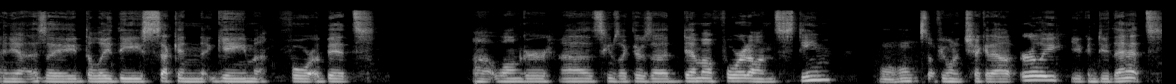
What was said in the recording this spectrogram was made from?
And yeah, as they delayed the second game for a bit uh, longer, uh, it seems like there's a demo for it on Steam. Mm-hmm. So if you want to check it out early, you can do that.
